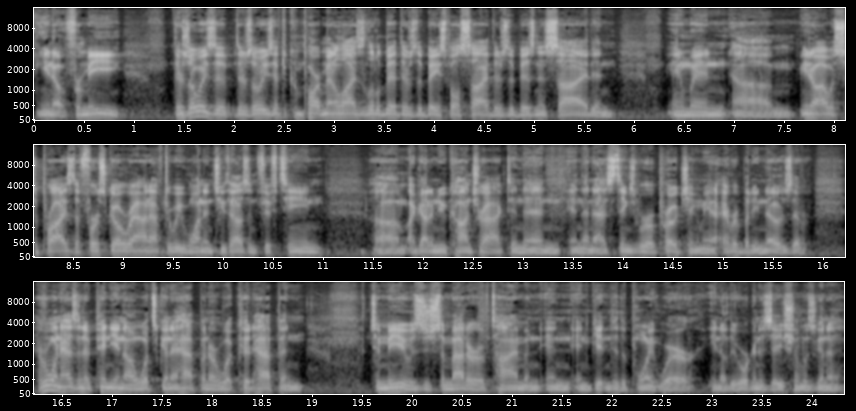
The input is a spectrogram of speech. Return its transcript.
you know, for me, there's always a there's always you have to compartmentalize a little bit. There's the baseball side, there's the business side, and and when um, you know, I was surprised the first go around after we won in 2015. Um, I got a new contract, and then and then as things were approaching, I mean, everybody knows everyone has an opinion on what's going to happen or what could happen. To me, it was just a matter of time and, and, and getting to the point where you know the organization was going to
